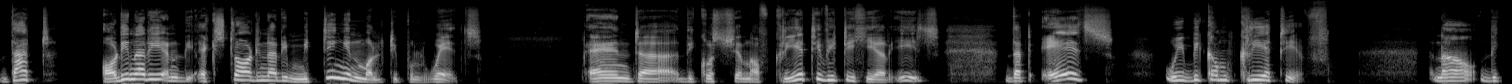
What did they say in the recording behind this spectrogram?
that ordinary and the extraordinary meeting in multiple ways. And uh, the question of creativity here is that as we become creative, now, the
